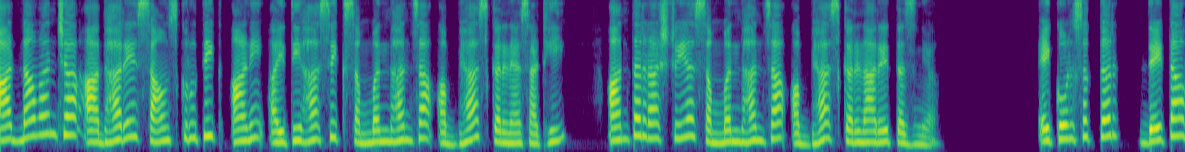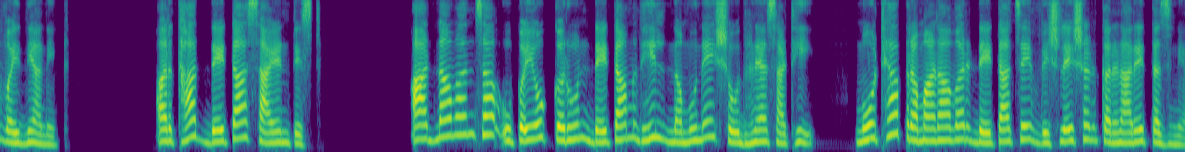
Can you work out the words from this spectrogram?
आडनावांच्या आधारे सांस्कृतिक आणि ऐतिहासिक संबंधांचा अभ्यास करण्यासाठी आंतरराष्ट्रीय संबंधांचा अभ्यास करणारे तज्ज्ञ. एकोणसत्तर डेटा वैज्ञानिक. अर्थात डेटा सायंटिस्ट. आडनावांचा उपयोग करून डेटामधील नमुने शोधण्यासाठी मोठ्या प्रमाणावर डेटाचे विश्लेषण करणारे तज्ज्ञ.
